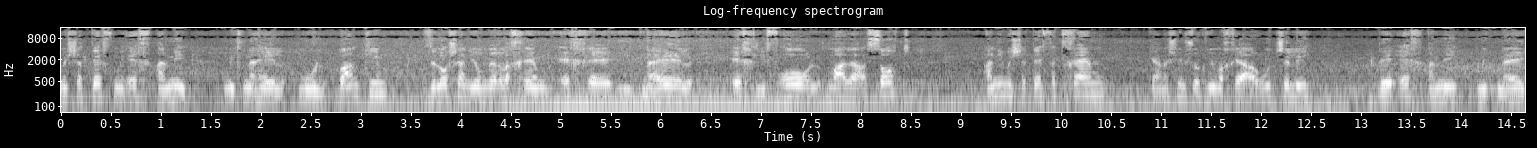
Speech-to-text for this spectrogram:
משתף מאיך אני מתנהל מול בנקים, זה לא שאני אומר לכם איך uh, להתנהל, איך לפעול, מה לעשות. אני משתף אתכם כאנשים שעוקבים אחרי הערוץ שלי, באיך אני מתנהג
